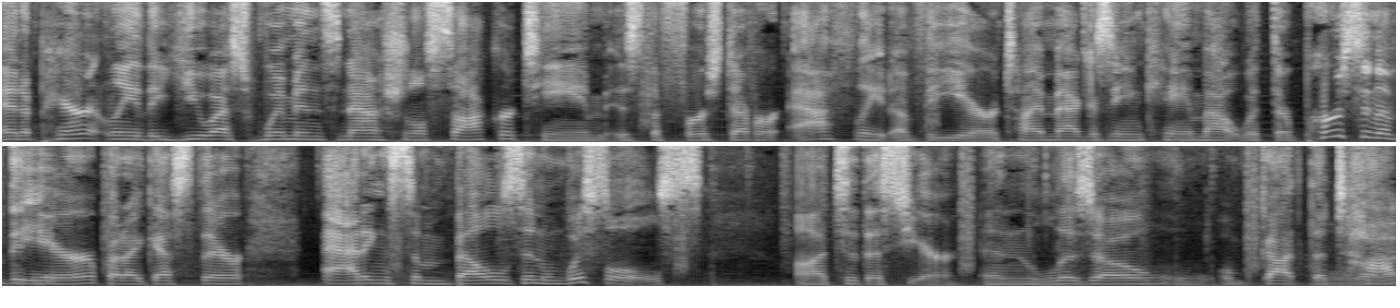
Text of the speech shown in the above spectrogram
And apparently, the U.S. women's national soccer team is the first ever athlete of the year. Time magazine came out with their person of the year, but I guess they're adding some bells and whistles uh, to this year. And Lizzo got the top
